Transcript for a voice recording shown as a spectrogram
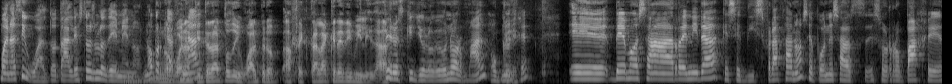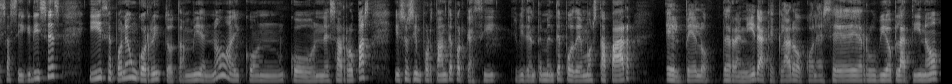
Bueno, es igual, total, esto es lo de menos, ¿no? Porque no, al bueno, a ti te da todo igual, pero afecta la credibilidad. Pero es que yo lo veo normal, Ok. no sé. Eh, vemos a Renira que se disfraza, ¿no? Se pone esas- esos ropajes así grises y se pone un gorrito también, ¿no? Ahí con, con esas ropas. Y eso es importante porque así, evidentemente, podemos tapar el pelo de Renira, que claro, con ese rubio platino,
